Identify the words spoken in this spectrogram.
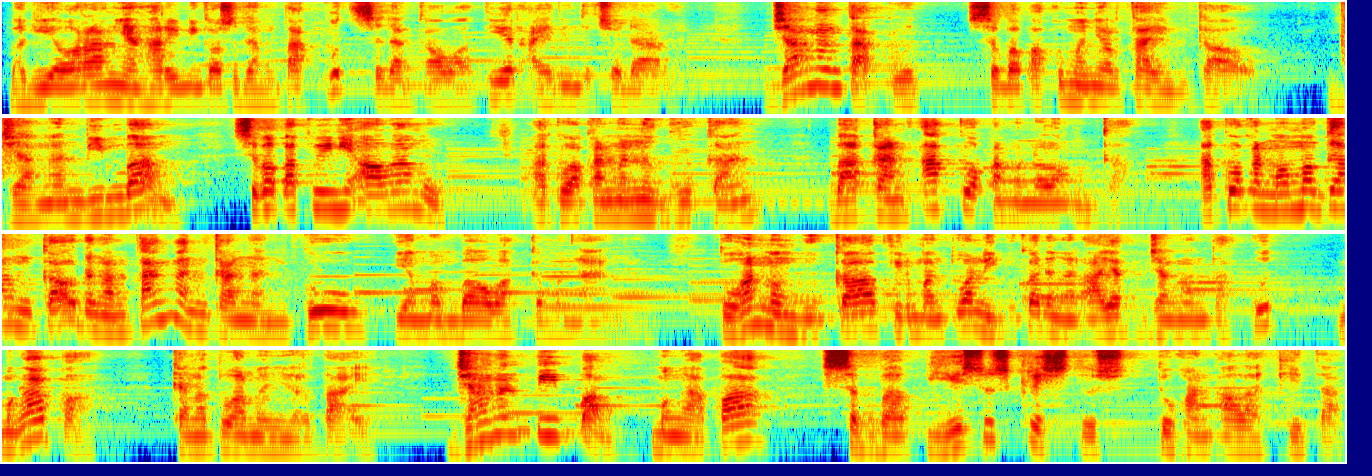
Bagi orang yang hari ini kau sedang takut, sedang khawatir, ayat ini untuk saudara. Jangan takut sebab aku menyertai engkau. Jangan bimbang sebab aku ini Allahmu. Aku akan meneguhkan, bahkan aku akan menolong engkau. Aku akan memegang engkau dengan tangan kananku yang membawa kemenangan. Tuhan membuka firman Tuhan dibuka dengan ayat jangan takut. Mengapa? Karena Tuhan menyertai. Jangan bimbang. Mengapa? Sebab Yesus Kristus Tuhan Allah kita.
